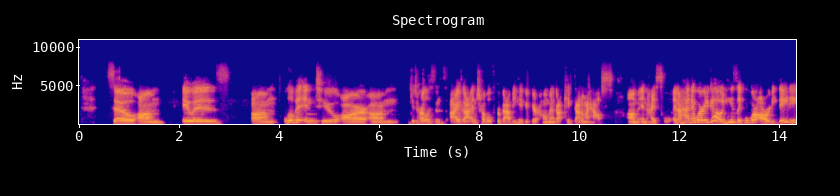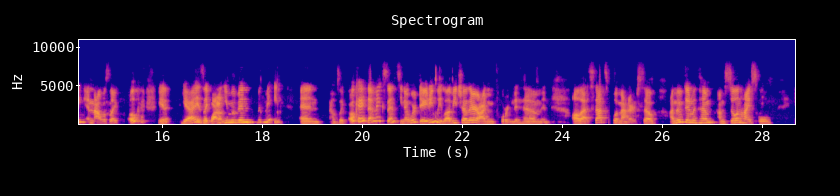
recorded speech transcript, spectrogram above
So um, it was um, a little bit into our um, guitar lessons. I got in trouble for bad behavior at home and I got kicked out of my house. Um, in high school, and I had nowhere to go. And he's like, "Well, we're already dating," and I was like, "Okay, you know, yeah." He's like, "Why don't you move in with me?" And I was like, okay, that makes sense. You know, we're dating, we love each other, I'm important to him, and all that. So that's what matters. So I moved in with him. I'm still in high school,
